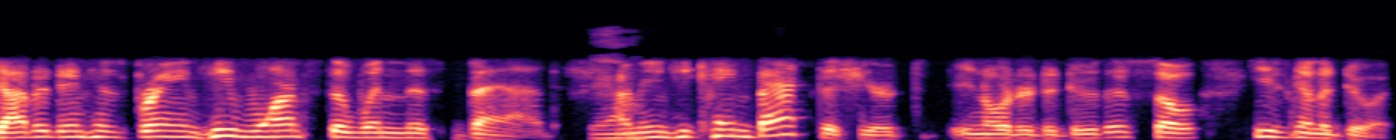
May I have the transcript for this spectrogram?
got it in his brain. He wants to win this bad. Yeah. I mean, he came back this year in order to do this, so he's going to do it.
